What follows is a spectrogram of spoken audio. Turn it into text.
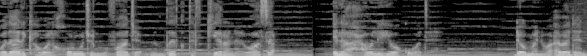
وذلك هو الخروج المفاجئ من ضيق تفكيرنا الواسع إلى حوله وقوته. دوما وأبدا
